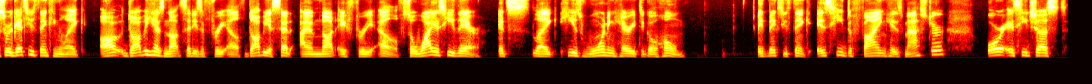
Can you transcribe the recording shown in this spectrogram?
so it gets you thinking like oh, Dobby has not said he's a free elf. Dobby has said, I am not a free elf. So why is he there? It's like he is warning Harry to go home. It makes you think, is he defying his master? Or is he just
